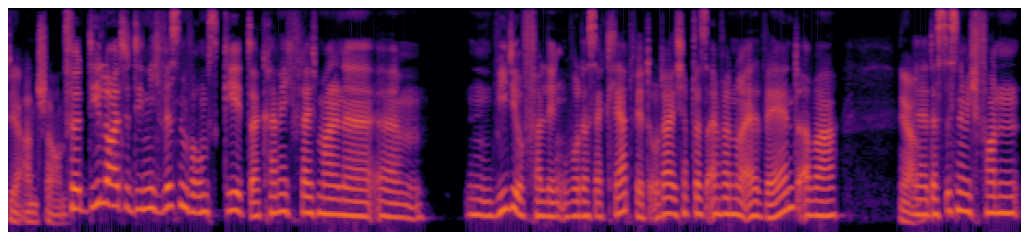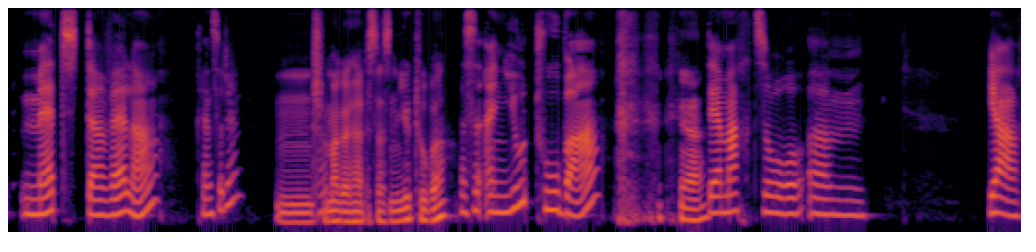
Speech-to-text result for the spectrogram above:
dir anschauen. Für die Leute, die nicht wissen, worum es geht, da kann ich vielleicht mal eine, ähm, ein Video verlinken, wo das erklärt wird, oder? Ich habe das einfach nur erwähnt, aber Ja, äh, das ist nämlich von Matt Davella. Kennst du den? hm, schon mal gehört, ist das ein YouTuber? Das ist ein YouTuber, Ja. der macht so, ähm, ja,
